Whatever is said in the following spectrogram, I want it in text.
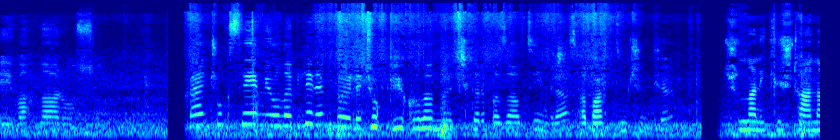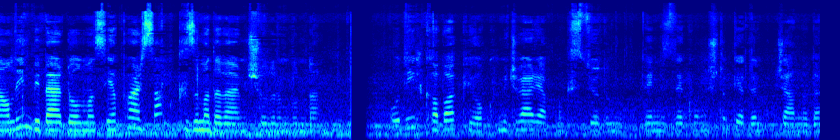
Eyvahlar olsun. Ben çok sevmiyor olabilirim. Böyle çok büyük olanları çıkarıp azaltayım biraz. Abarttım çünkü. Şundan 2-3 tane alayım. Biber dolması yaparsam kızıma da vermiş olurum bundan. O değil kabak yok. Mücver yapmak istiyordum. Deniz'le konuştuk ya dün canlıda.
